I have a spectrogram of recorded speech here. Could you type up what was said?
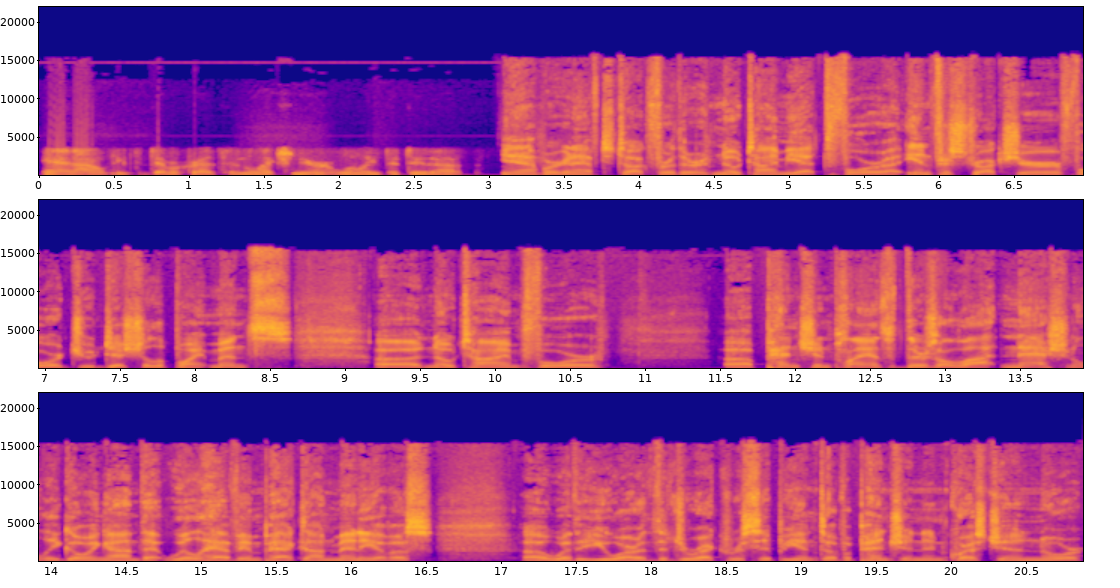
And I don't think the Democrats in election year are willing to do that. Yeah, we're going to have to talk further. No time yet for uh, infrastructure, for judicial appointments, uh, no time for. Uh, pension plans. There's a lot nationally going on that will have impact on many of us, uh, whether you are the direct recipient of a pension in question or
